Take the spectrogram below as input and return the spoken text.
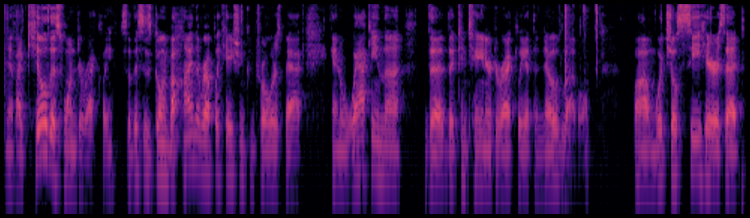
and if I kill this one directly, so this is going behind the replication controller's back and whacking the, the, the container directly at the node level, um, what you'll see here is that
